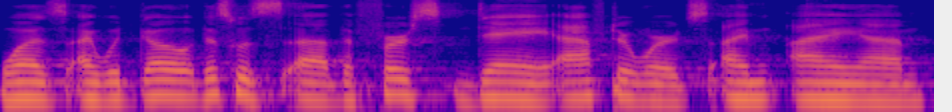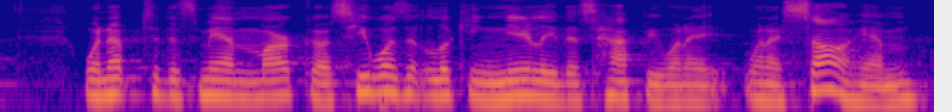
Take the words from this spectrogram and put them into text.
was I would go, this was uh, the first day afterwards. I, I um, went up to this man, Marcos. He wasn't looking nearly this happy when I, when I saw him.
